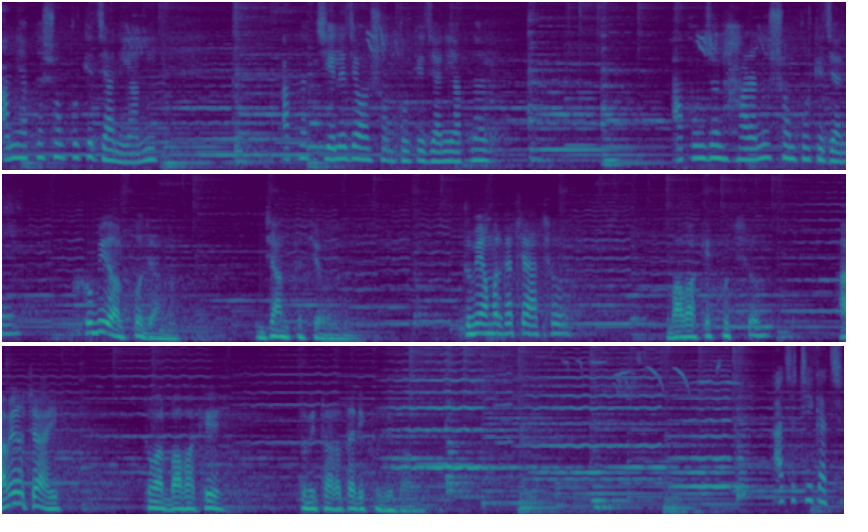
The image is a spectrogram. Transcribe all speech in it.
আমি আপনার সম্পর্কে জানি। আমি আপনার জেলে যাওয়ার সম্পর্কে জানি। আপনার আপনজন হারানোর সম্পর্কে জানি। খুবই অল্প জানো। জানতে চেও না। তুমি আমার কাছে আছো বাবাকে খুঁজছো। আমিও চাই তোমার বাবাকে তুমি তাড়াতাড়ি খুঁজে পাও। আচ্ছা ঠিক আছে।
